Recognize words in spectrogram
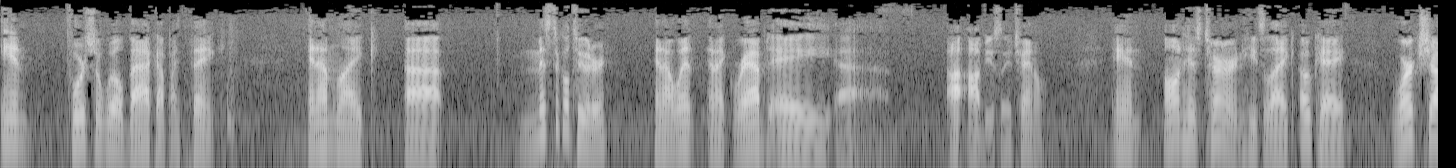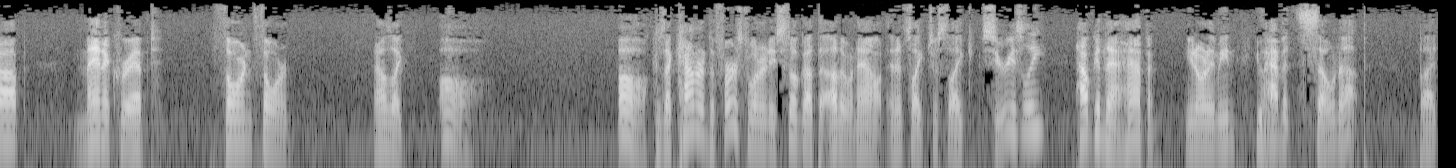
and Force of Will backup, I think. And I'm like, uh, Mystical Tutor, and I went and I grabbed a, uh, obviously a channel. And on his turn, he's like, okay, Workshop, Mana Crypt, Thorn Thorn. And I was like, oh. Oh, because I countered the first one and he still got the other one out. And it's like, just like, seriously? How can that happen? You know what I mean? You have it sewn up. But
